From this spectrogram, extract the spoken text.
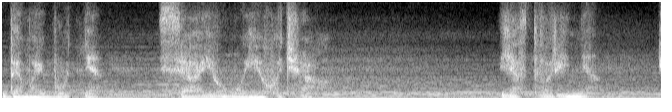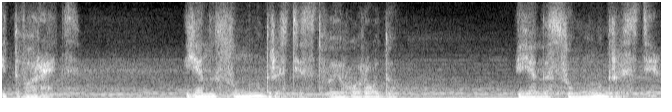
де майбутнє сяє у моїх очах. Я створіння і творець. Я несу мудрості з твого роду. Я несу мудрості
